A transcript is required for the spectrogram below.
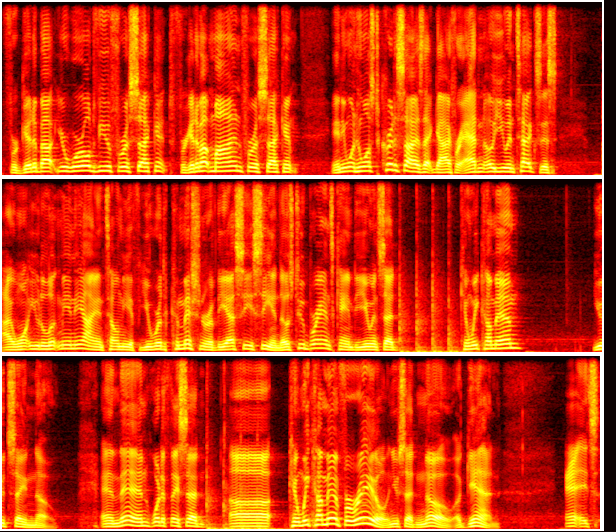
forget about your worldview for a second, forget about mine for a second. Anyone who wants to criticize that guy for adding OU in Texas, I want you to look me in the eye and tell me if you were the commissioner of the SEC and those two brands came to you and said, Can we come in? You'd say no. And then what if they said, uh, Can we come in for real? And you said no again. And it's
